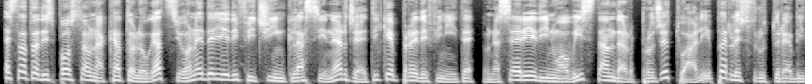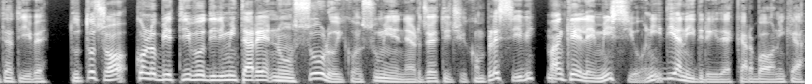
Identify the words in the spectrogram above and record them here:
è stata disposta una catalogazione degli edifici in classi energetiche predefinite una serie di nuovi standard progettuali per le strutture abitative. Tutto ciò con l'obiettivo di limitare non solo i consumi energetici complessivi, ma anche le emissioni di anidride carbonica.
